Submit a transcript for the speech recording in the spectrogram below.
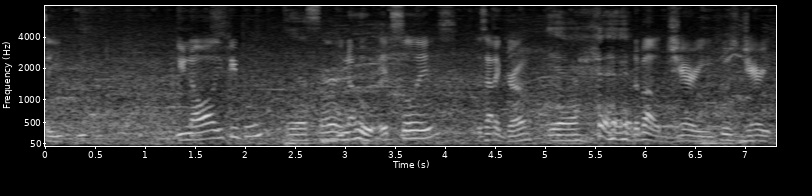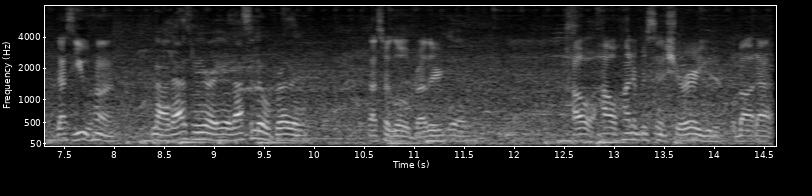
so you, you know all these people? Yes, sir. You know who Itzel is? Is that a girl? Yeah. What about Jerry? Who's Jerry? That's you, huh? no, that's me right here. That's a little brother. That's her little brother. Yeah. How how 100% sure are you about that?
